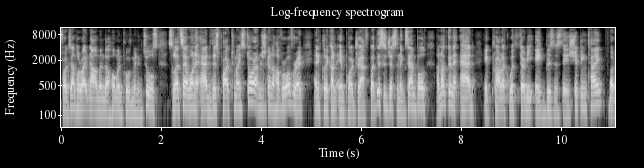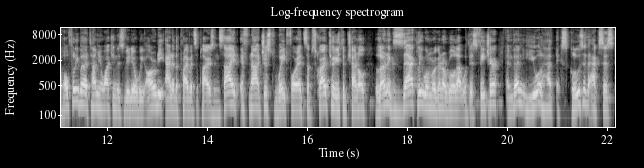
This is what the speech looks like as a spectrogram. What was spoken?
for example, right now I'm in the home improvement and tools. So let's say I want to add this product to my store. I'm just going to hover over it and click on import draft. But this is just an example. I'm not going to add a product with 38 business days shipping time. But hopefully by the time you're watching this video, we already added the private suppliers inside. If not, just wait for it. Subscribe to our YouTube channel. Learn exactly when we're going to roll out with this feature. And then you will have exclusive access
